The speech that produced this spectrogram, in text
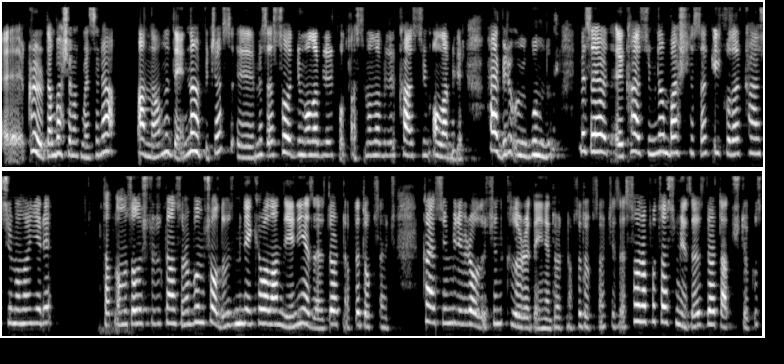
e, klorürden başlamak mesela anlamlı değil. Ne yapacağız? Ee, mesela sodyum olabilir, potasyum olabilir, kalsiyum olabilir. Her biri uygundur. Mesela e, kalsiyumdan başlasak ilk olarak kalsiyum olan yere Tablomuzu oluşturduktan sonra bulmuş olduğumuz mili ekvivalent değerini yazarız. 4.93. Kalsiyum biri bir olduğu için kloride yine 4.93 yazarız. Sonra potasyum yazarız. 4.69.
